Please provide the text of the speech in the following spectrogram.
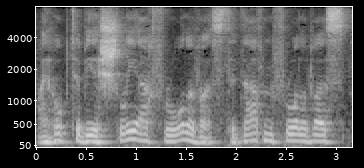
I hope to be a shliach for all of us, to daven for all of us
